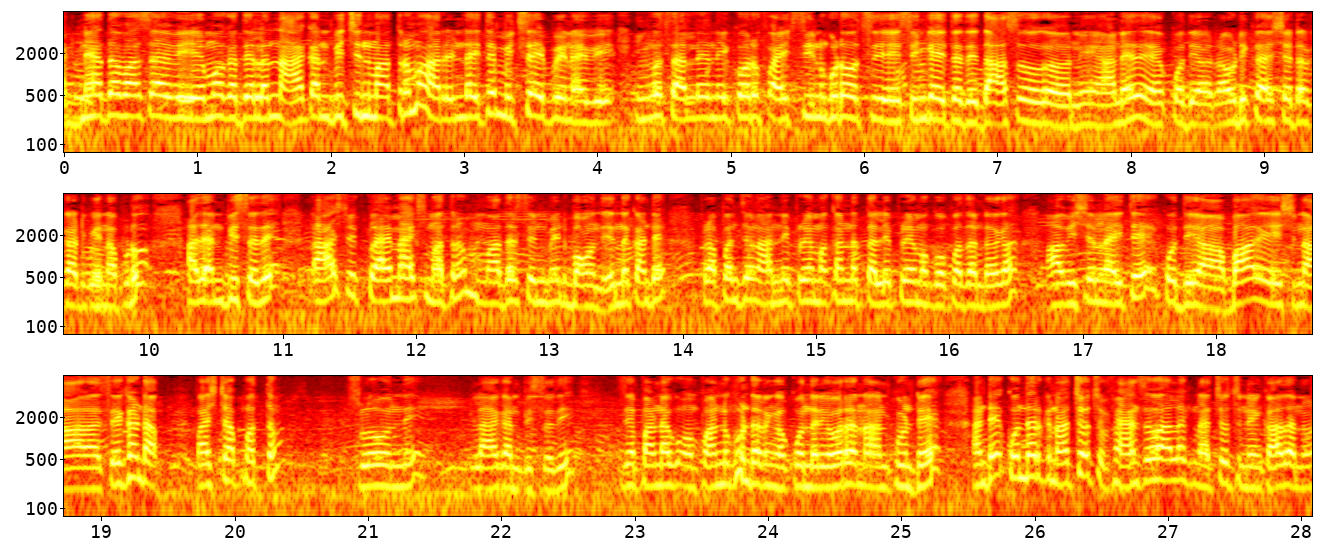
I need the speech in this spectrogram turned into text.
అజ్ఞాతవాస అవి ఏమో తెలియదు. నాకు అనిపించింది మాత్రం ఆ రెండు అయితే మిక్స్ అయిపోయినాయి. ఇంకో సర్లే నీకోరు ఫైట్ సీన్ కూడా వచ్చి అవుతుంది. దాసు అనేది కొద్దిగా రౌడీ షటర్ కట్టుకుపోయినప్పుడు అది అనిపిస్తుంది. లాస్ట్ క్లైమాక్స్ మాత్రం మదర్ సెంటిమెంట్ బాగుంది. ఎందుకంటే ప్రపంచంలో అన్ని ప్రేమ కన్నా తల్లి ప్రేమ గొప్పదంటారుగా ఆ విషయంలో అయితే కొద్దిగా బాగా చేసిన సెకండ్ హాఫ్ ఫస్ట్ హాఫ్ మొత్తం స్లో ఉంది లాగ్ అనిపిస్తుంది. పండుగ పండగ పండుకుంటారు ఇంకా కొందరు ఎవరైనా అనుకుంటే అంటే కొందరికి నచ్చవచ్చు ఫ్యాన్స్ వాళ్ళకి నచ్చవచ్చు నేను కాదను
